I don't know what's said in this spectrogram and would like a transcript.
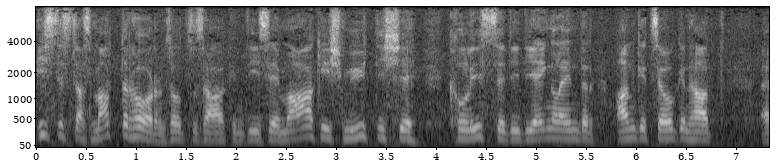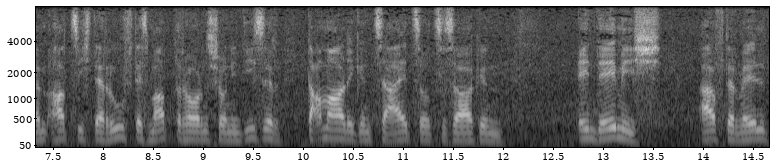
Ist es das Matterhorn sozusagen, diese magisch-mythische Kulisse, die die Engländer angezogen hat? Ähm, hat sich der Ruf des Matterhorns schon in dieser damaligen Zeit sozusagen endemisch auf der Welt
